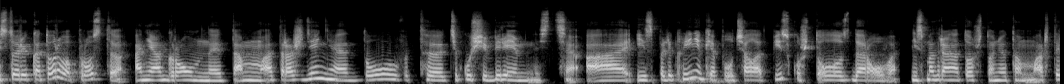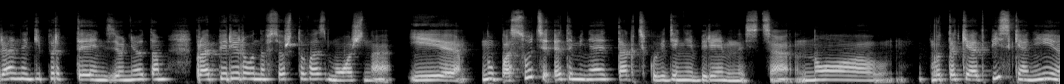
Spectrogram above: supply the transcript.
истории которого просто, они огромные, там от рождения до вот э, текущей беременности. А из поликлиник я получала отписку, что здорово. Несмотря на то, что у нее там артериальная гипертензия, у нее там прооперировано все, что возможно. И, ну, по сути, это меняет тактику ведения беременности. Но вот такие отписки, они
